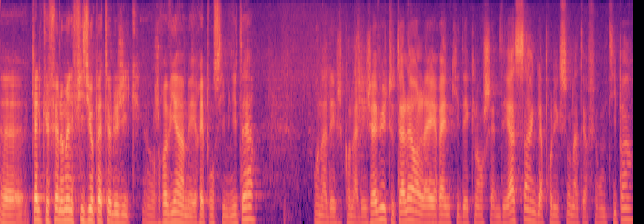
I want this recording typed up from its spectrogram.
Euh, quelques phénomènes physiopathologiques. Alors, je reviens à mes réponses immunitaires. On a qu'on a déjà vu tout à l'heure, l'ARN qui déclenche MDA5, la production d'interféron de type 1,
